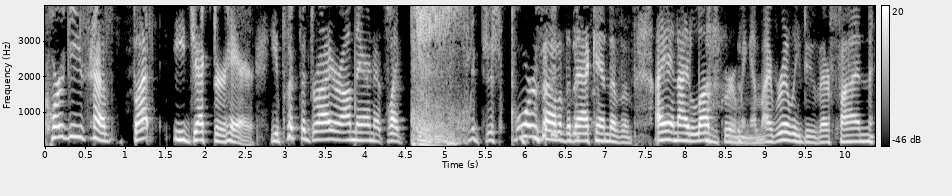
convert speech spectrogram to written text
Corgis have butt ejector hair. You put the dryer on there and it's like, it just pours out of the back end of them. I, and I love grooming them. I really do. They're fun.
